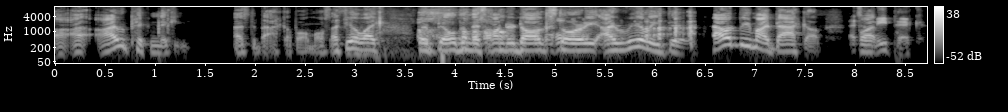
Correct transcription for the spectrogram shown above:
I, I would pick Nikki as the backup almost. I feel like they're building this underdog story. I really do. That would be my backup. That's but- a me pick.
